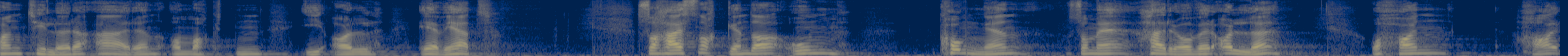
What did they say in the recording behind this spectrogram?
Han tilhører æren og makten i all evighet. Så her snakker han da om kongen som er herre over alle, og han har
